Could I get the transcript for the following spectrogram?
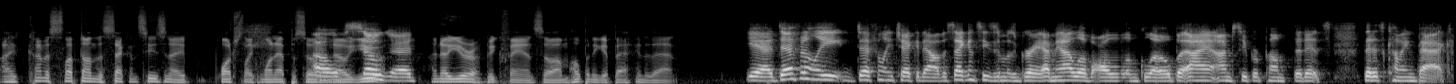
I kind of slept on the second season. I watched like one episode. I Oh, know so you, good. I know you're a big fan, so I'm hoping to get back into that. Yeah, definitely, definitely check it out. The second season was great. I mean, I love all of Glow, but I, I'm super pumped that it's that it's coming back.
